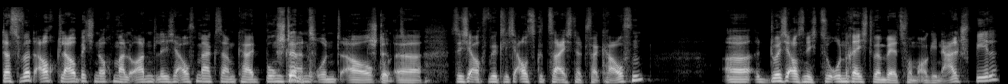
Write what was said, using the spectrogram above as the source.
Das wird auch, glaube ich, nochmal ordentlich Aufmerksamkeit bunkern Stimmt. und auch äh, sich auch wirklich ausgezeichnet verkaufen. Äh, durchaus nicht zu Unrecht, wenn wir jetzt vom Originalspiel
